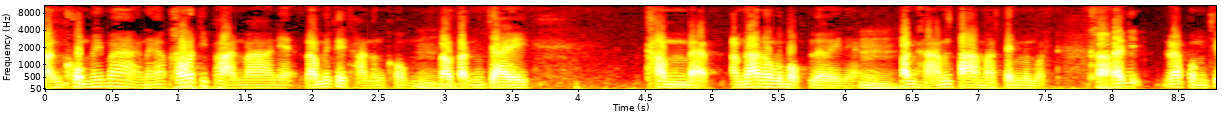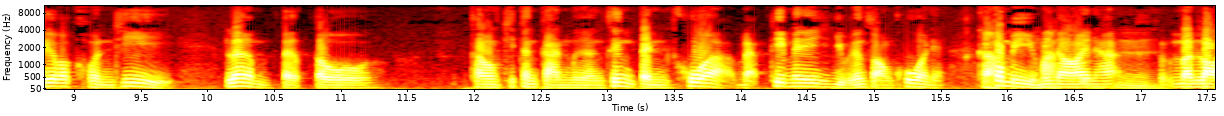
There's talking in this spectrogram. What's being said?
สังคมให้มากนะครับเพราะว่าที่ผ่านมาเนี่ยเราไม่เคยถามสังคมอืมเราตัดสินใจทำแบบอำนาจนอกระบบเลยเนี่ยอืมปัญหามันตามมาเต็มไปหมดครับแล้วแล้วผมเชื่อว่าคนที่เริ่มเติบโตทางความคิดทางการเมือง ซึ่งเป็นขั้วแบบที่ไม่ได้อยู่ทั้งสองขั้วเนี่ยครับก็มีอยู่ไม่น้อยนะฮะอืมมันรอ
